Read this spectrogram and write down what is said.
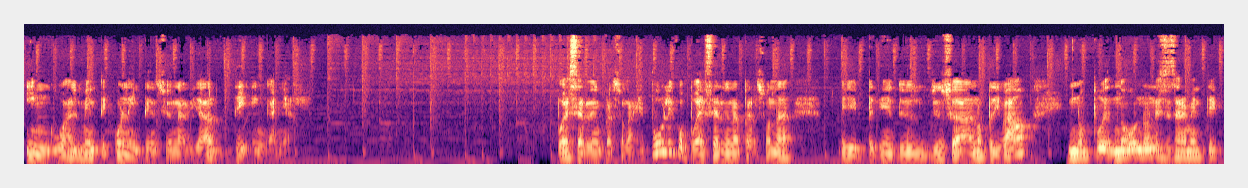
igualmente con la intencionalidad de engañar. Puede ser de un personaje público, puede ser de una persona, eh, eh, de, un ciudadano privado, no, no, no necesariamente.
